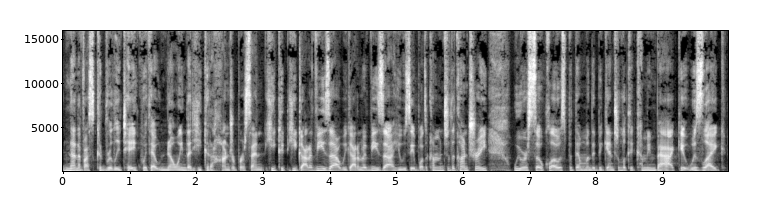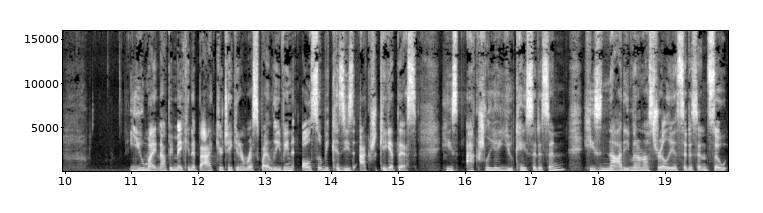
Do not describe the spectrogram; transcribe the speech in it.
none of us could really take without knowing that he could 100% he could he got a visa we got him a visa he was able to come into the country. We were so close but then when they began to look at coming back it was like you might not be making it back. You're taking a risk by leaving. Also, because he's actually, okay, get this, he's actually a UK citizen. He's not even an Australia citizen. So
